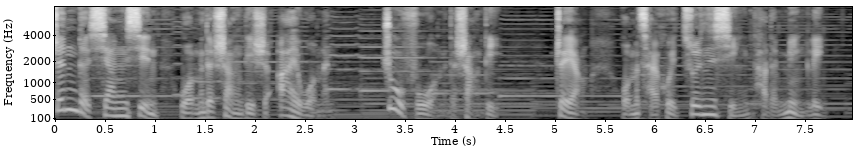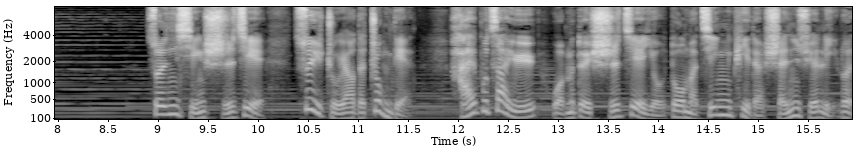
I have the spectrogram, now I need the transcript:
真的相信我们的上帝是爱我们、祝福我们的上帝，这样。我们才会遵行他的命令。遵行十诫最主要的重点，还不在于我们对十诫有多么精辟的神学理论，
